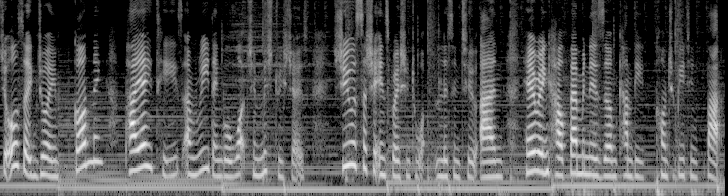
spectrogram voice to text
She also enjoys gardening, pilates, and reading or watching mystery shows. She was such an inspiration to listen to, and hearing how feminism can be contributing fact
